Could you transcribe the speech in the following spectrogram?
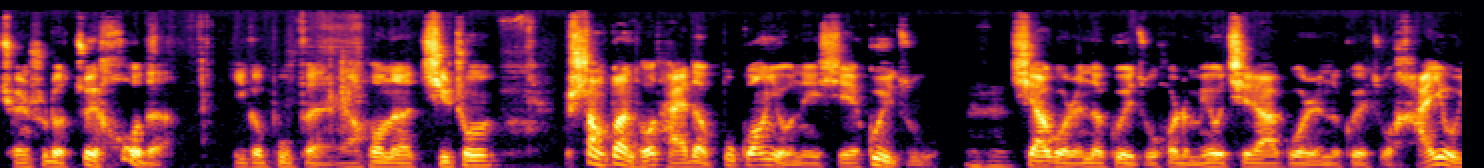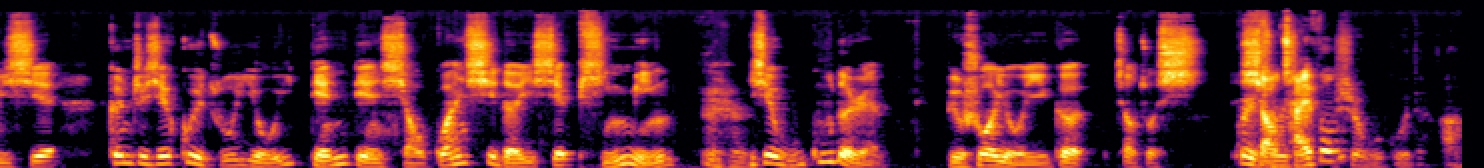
全书的最后的一个部分。然后呢，其中上断头台的不光有那些贵族，嗯哼欺压过人的贵族或者没有欺压过人的贵族，还有一些跟这些贵族有一点点小关系的一些平民，嗯哼一，些无辜的人。比如说有一个叫做小小裁缝，是无辜的啊。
